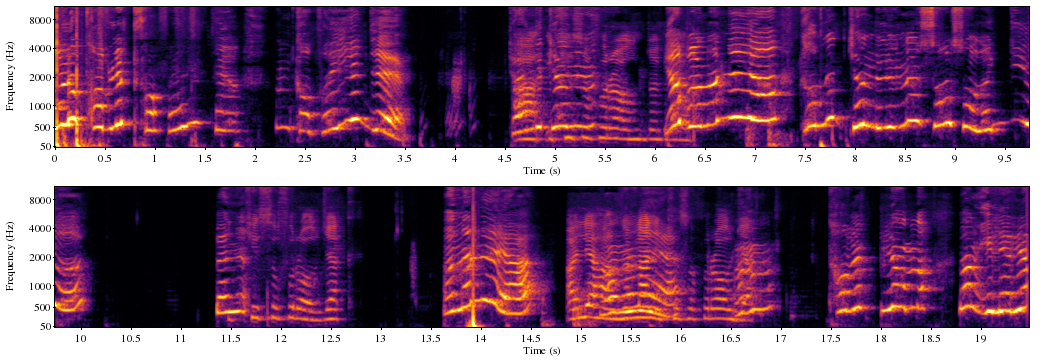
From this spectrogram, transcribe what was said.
oluyor? Tablet kafayı yedi. Kafayı yedi. Kendi Aa, kendine. 2-0 oldu. Ya bana ne ya? Tablet kendiliğinden sağa sola gidiyor. Ben 2-0 olacak. bana ne ya? Ali hazırlan ne ya? 2-0 olacak. Hı, Tablet bir anda ben ileriye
